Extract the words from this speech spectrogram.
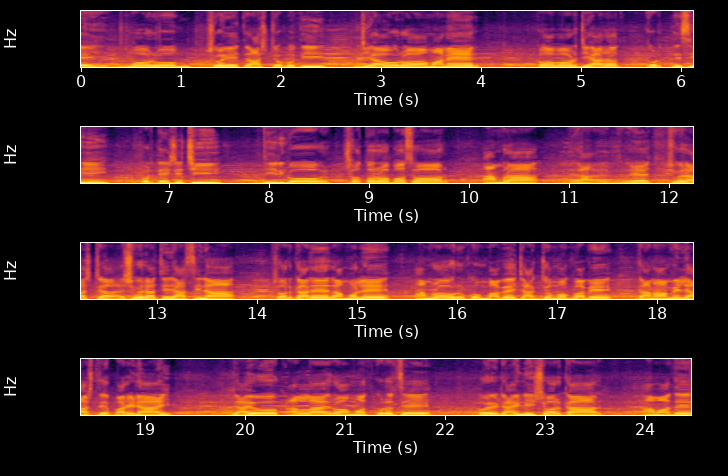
এই মরহুম শহীদ রাষ্ট্রপতি জিয়াউর রহমানের কবর জিয়ারত করতেছি করতে এসেছি। দীর্ঘ সতেরো বছর আমরা স্বৈরাষ্ট্র স্বৈরাচারী হাসিনা সরকারের আমলে আমরা ওরকমভাবে জাঁকজমকভাবে ডানা মেলে আসতে পারি নাই। যাই হোক আল্লাহ রহমত করেছে ওই ডাইনি সরকার আমাদের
